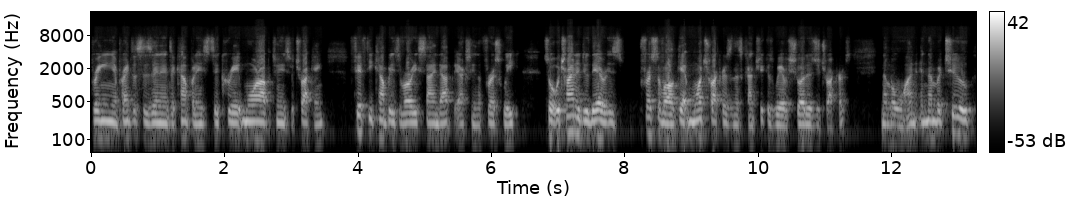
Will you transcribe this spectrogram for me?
bringing apprentices in into companies to create more opportunities for trucking. 50 companies have already signed up actually in the first week. So what we're trying to do there is, first of all, get more truckers in this country because we have a shortage of truckers number one, and number two,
